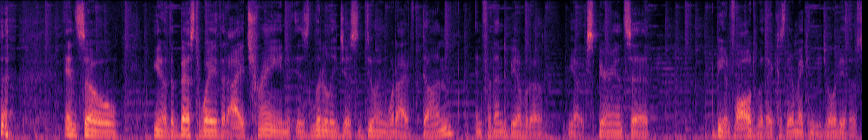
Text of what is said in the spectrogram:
and so you know the best way that i train is literally just doing what i've done and for them to be able to you know experience it be involved with it because they're making the majority of those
